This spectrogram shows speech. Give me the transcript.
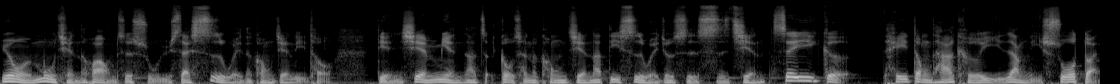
因为我们目前的话，我们是属于在四维的空间里头，点线面那这构成的空间，那第四维就是时间，这一个黑洞它可以让你缩短。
